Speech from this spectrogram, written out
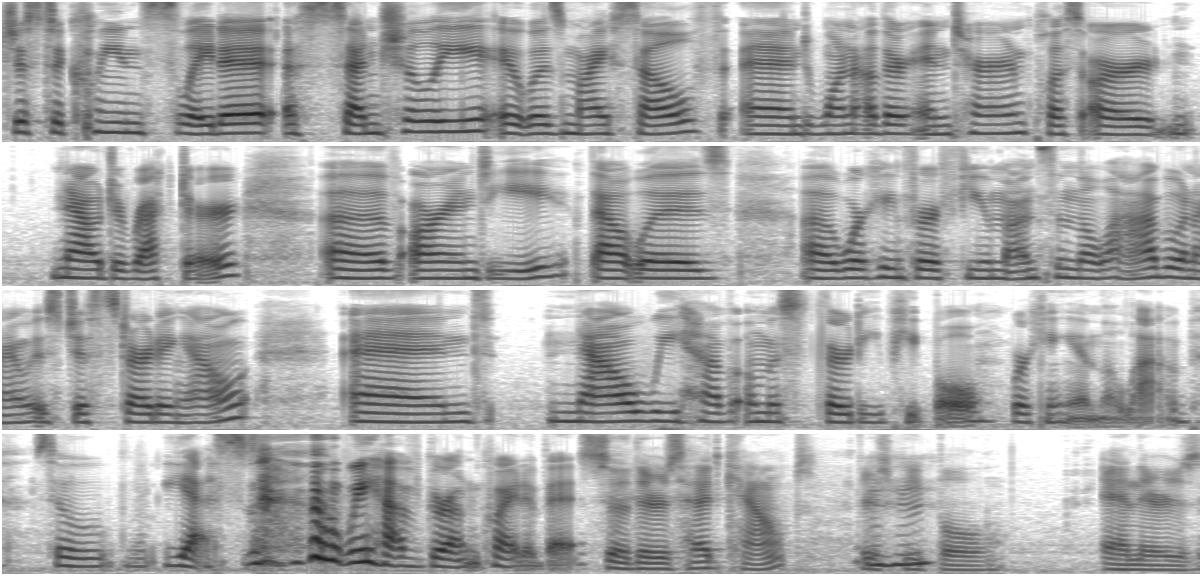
just to clean slate it, essentially it was myself and one other intern plus our now director of R&D that was uh, working for a few months in the lab when I was just starting out and now we have almost 30 people working in the lab. So yes, we have grown quite a bit. So there's head count, there's people, and there's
